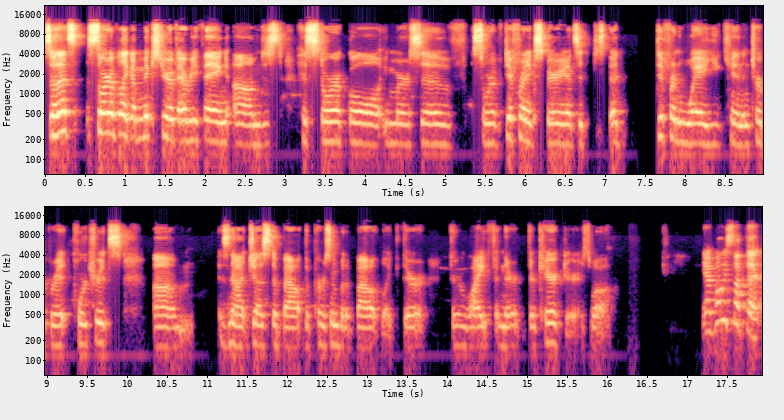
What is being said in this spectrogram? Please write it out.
So that's sort of like a mixture of everything, um, just historical, immersive, sort of different experience, a, a different way you can interpret portraits um, is not just about the person, but about like their their life and their their character as well. Yeah, I've always thought that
